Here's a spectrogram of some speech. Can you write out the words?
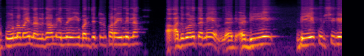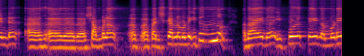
പൂർണമായി നൽകാം എന്ന് ഈ ബഡ്ജറ്റിൽ പറയുന്നില്ല. അതുപോലെ തന്നെ ഡി എ ഡി എ കുടിശ്ശികയുണ്ട് ശമ്പള പരിഷ്കരണമുണ്ട്. ഇതൊന്നും അതായത് ഇപ്പോഴത്തെ നമ്മുടെ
